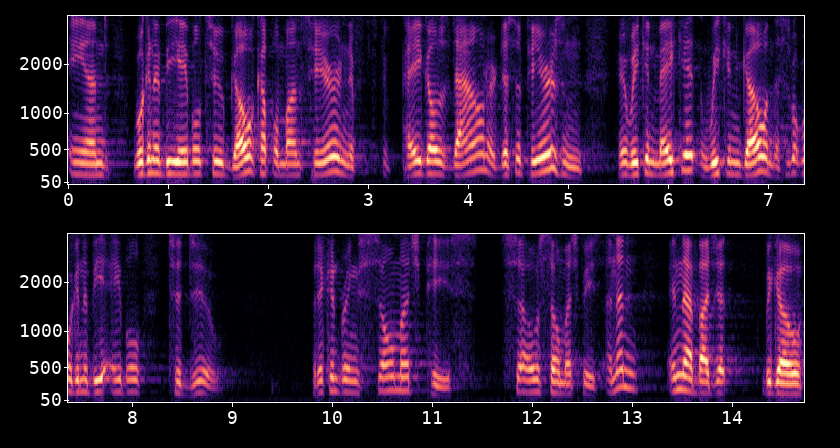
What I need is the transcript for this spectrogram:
and we're going to be able to go a couple months here, and if pay goes down or disappears, and here we can make it, and we can go, and this is what we're going to be able to do. But it can bring so much peace, so, so much peace. And then in that budget, we go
